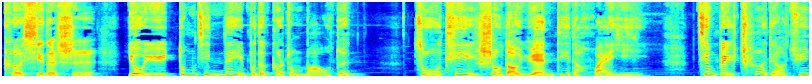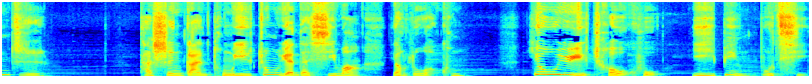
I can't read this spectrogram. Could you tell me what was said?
可惜的是，由于东晋内部的各种矛盾，祖逖受到元帝的怀疑，竟被撤掉军职。他深感统一中原的希望要落空，忧郁愁苦，一病不起。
